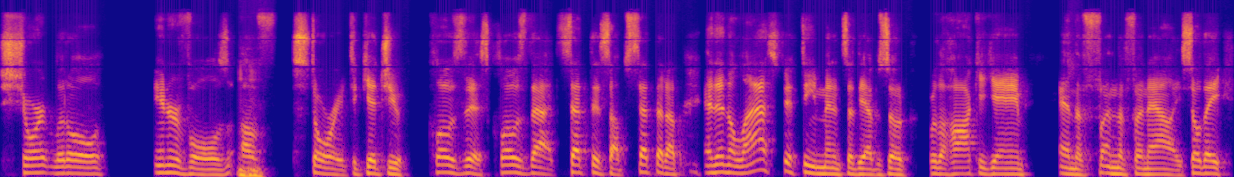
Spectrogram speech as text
short little intervals of story to get you close this, close that, set this up, set that up. And then the last 15 minutes of the episode were the hockey game and the and the finale. So they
